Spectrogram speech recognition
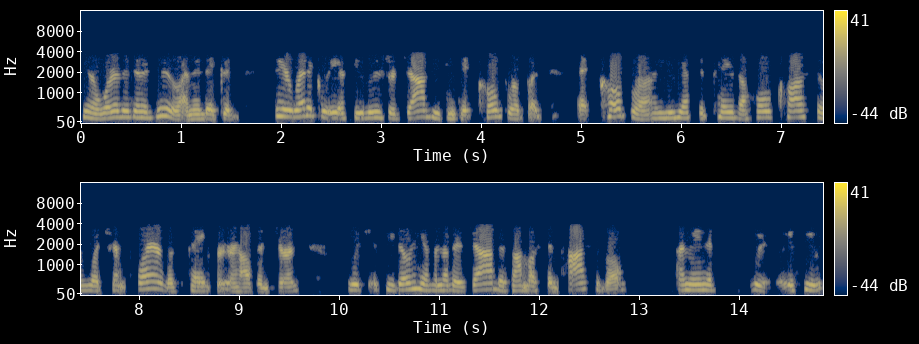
you know, what are they going to do? I mean, they could theoretically, if you lose your job, you can get COBRA, but at COBRA, you have to pay the whole cost of what your employer was paying for your health insurance, which if you don't have another job is almost impossible. I mean, if if you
